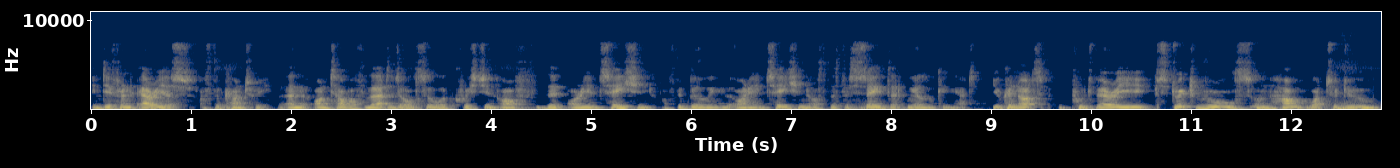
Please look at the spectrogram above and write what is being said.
in different areas of the country. And on top of that, it's also a question of the orientation of the building, the orientation of the facade that we are looking at. You cannot put very strict rules on how what to do.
